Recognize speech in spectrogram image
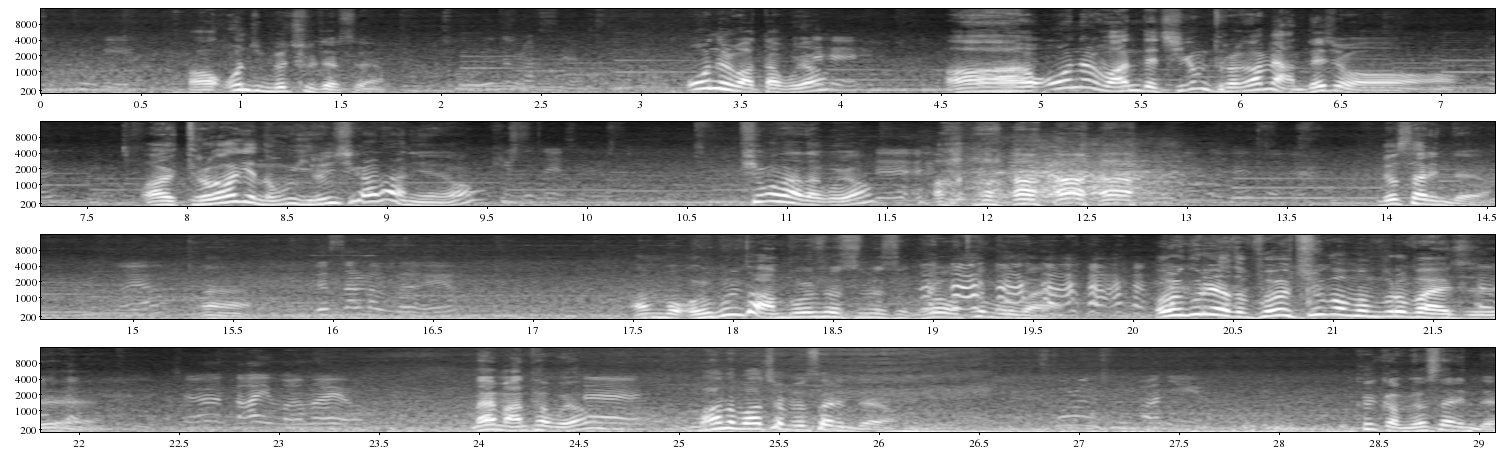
저쪽이에요 어, 온지 며칠 됐어요? 저 오늘 왔어요 오늘 왔다고요? 네. 아, 오늘 왔는데 지금 들어가면 안 되죠. 아, 들어가기 너무 이른 시간 아니에요? 피곤해서요 피곤하다고요? 네. 몇 살인데요? 저요? 아, 몇 살로 보여요? 아, 뭐 얼굴도 안 보여줬으면서 그걸 어떻게 물어봐요? 얼굴이라도 보여주고 한번 물어봐야지. 제가 나이 많아요 나이 많다고요? 네 많아봤자 몇 살인데요? 서른 중반이에요 그러니까 몇 살인데?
